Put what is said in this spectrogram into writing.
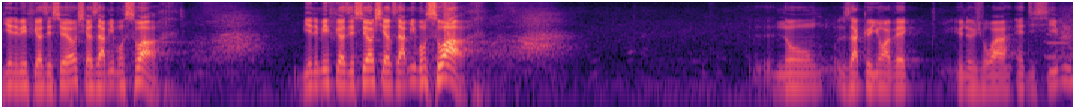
Bien-aimés frères et sœurs, chers amis, bonsoir. Bien-aimés frères et sœurs, chers amis, bonsoir. Nous accueillons avec une joie indicible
